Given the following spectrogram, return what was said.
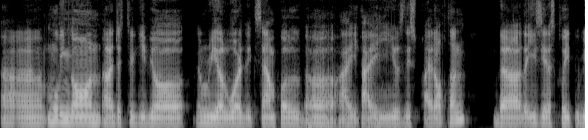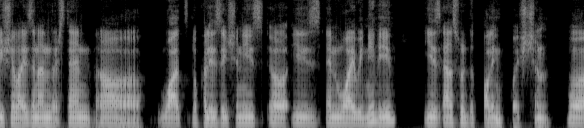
uh, moving on, uh, just to give you a real world example, uh, I, I use this quite often. The, the easiest way to visualize and understand uh, what localization is, uh, is and why we need it is answer the following question. Uh,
